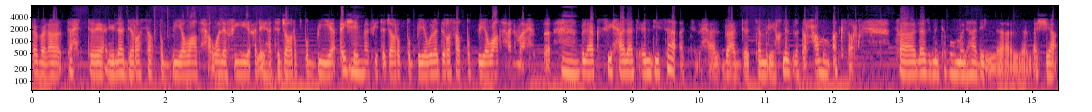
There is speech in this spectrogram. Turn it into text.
تعمل تحت يعني لا دراسات طبية واضحة ولا في عليها تجارب طبية أي شيء مم. ما في تجارب طبية ولا دراسات طبية واضحة أنا ما أحب مم. بالعكس في حالات عندي ساءت الحال بعد التمريخ نزلت أرحامهم أكثر فلازم ينتبهوا من هذه ال- ال- الأشياء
